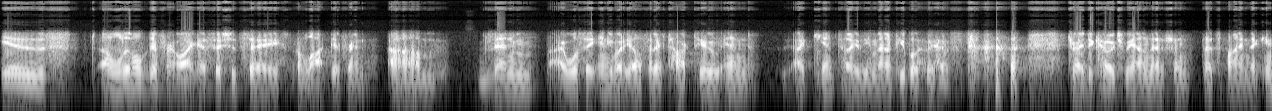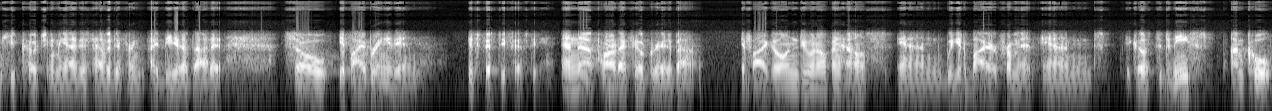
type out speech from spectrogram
is a little different. Well, I guess I should say a lot different um, than I will say anybody else that I've talked to, and I can't tell you the amount of people who have tried to coach me on this, and that's fine. They can keep coaching me. I just have a different idea about it. So if I bring it in, it's 50-50, and that part I feel great about. If I go and do an open house and we get a buyer from it and it goes to Denise, I'm cool.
